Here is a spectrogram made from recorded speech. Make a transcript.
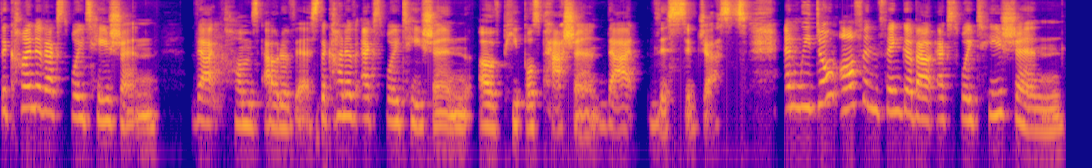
the kind of exploitation that comes out of this, the kind of exploitation of people's passion that this suggests. And we don't often think about exploitation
